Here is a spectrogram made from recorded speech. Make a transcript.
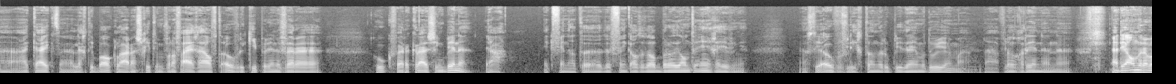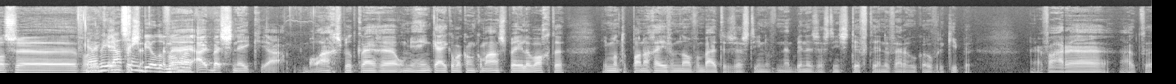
hij kijkt, en legt die bal klaar en schiet hem vanaf eigen helft over de keeper in de verre hoek, verre kruising binnen. Ja, ik vind dat, dat vind ik altijd wel briljante ingevingen. Als die overvliegt, dan roept iedereen wat doe je. Maar nou, hij vloog erin. En, ja, die andere was... Uh, van ja, heb je helaas geen beelden van? Nee, uit bij Snake. Ja, bal aangespeeld krijgen, om je heen kijken. Waar kan ik hem aanspelen, wachten. Iemand de panna geven, hem dan van buiten de 16 of net binnen de 16 stiften in de verre hoek over de keeper ervaren uh, oud, uh,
